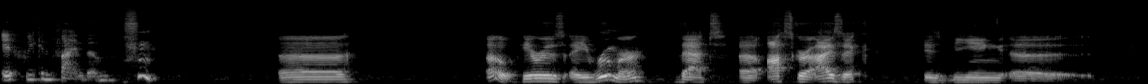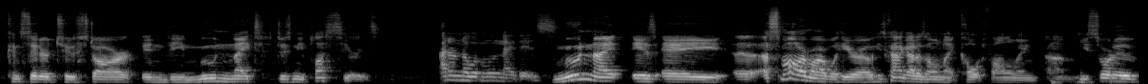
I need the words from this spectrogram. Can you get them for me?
If we can find them. uh, oh, here is a rumor that uh, Oscar Isaac is being uh, considered to star in the Moon Knight Disney Plus series. I don't know what Moon Knight is. Moon Knight is a a- a smaller Marvel hero. He's kind of got his own like cult following. Um, he's sort of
